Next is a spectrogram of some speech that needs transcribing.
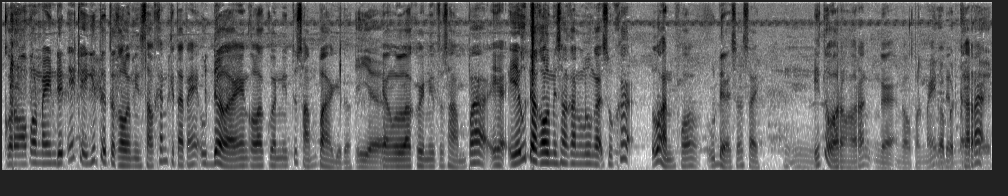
kurang open mindednya kayak gitu tuh kalau misalkan kita tanya udah lah yang kau lakukan itu sampah gitu. Iya. Yang lu lakuin itu sampah, ya ya udah kalau misalkan lu nggak suka, lu unfollow, udah selesai. Mm-mm. Itu orang-orang nggak nggak open minded Nggak open karena minded.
